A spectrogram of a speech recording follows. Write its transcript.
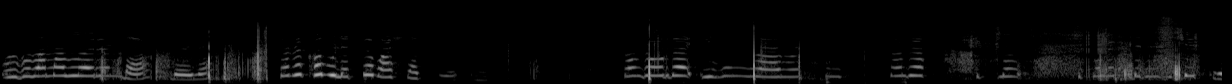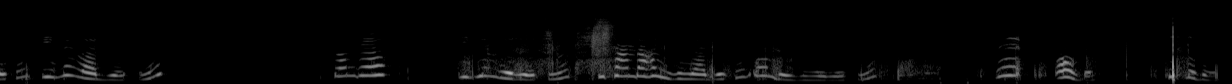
Uygulamalarında böyle. Sonra kabul et ve başlat diyorsunuz. Sonra orada izin vermek için sonra tıkla, tıklamak istediğiniz bir şey tıklıyorsunuz. İzin ver diyorsunuz. Sonra izin veriyorsunuz. Bir tane daha izin vereceksiniz. Onu da izin veriyorsunuz. Ve oldu. Kilitlediniz.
